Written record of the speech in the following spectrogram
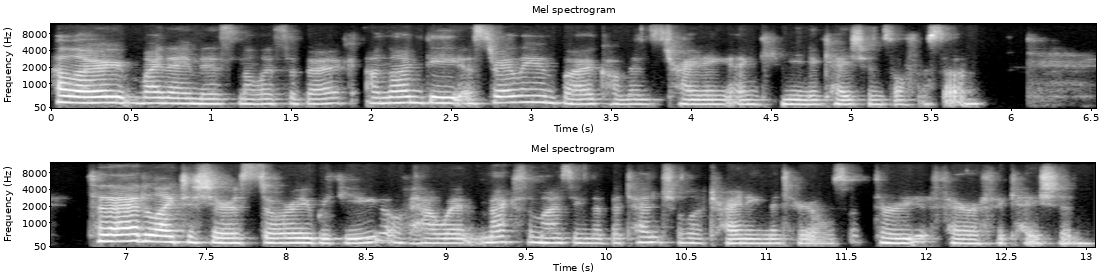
Hello, my name is Melissa Burke and I'm the Australian Biocommons Training and Communications Officer. Today I'd like to share a story with you of how we're maximising the potential of training materials through FAIRification.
